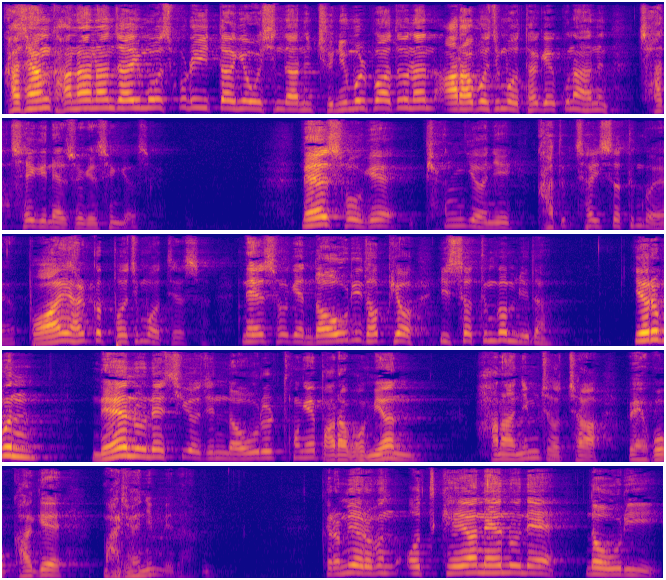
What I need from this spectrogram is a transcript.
가장 가난한 자의 모습으로 이 땅에 오신다는 주님을 봐도 난 알아보지 못하겠구나 하는 자책이 내 속에 생겼어요. 내 속에 편견이 가득 차 있었던 거예요. 보아야 할 것 보지 못해서. 내 속에 너울이 덮여 있었던 겁니다. 여러분, 내 눈에 씌어진 너울을 통해 바라보면 하나님조차 왜곡하게 마련입니다. 그럼 여러분, 어떻게 해야 내 눈에 너울이,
